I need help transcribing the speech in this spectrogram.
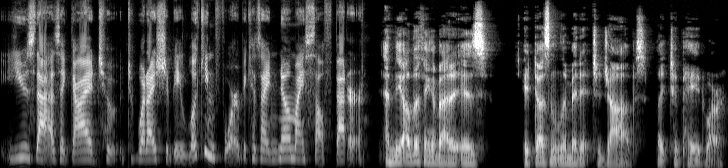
use that as a guide to to what I should be looking for because I know myself better. And the other thing about it is it doesn't limit it to jobs, like to paid work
